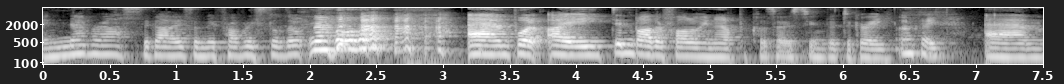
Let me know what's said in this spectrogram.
I never asked the guys, and they probably still don't know. um, but I didn't bother following it up because I was doing the degree. Okay. Um,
